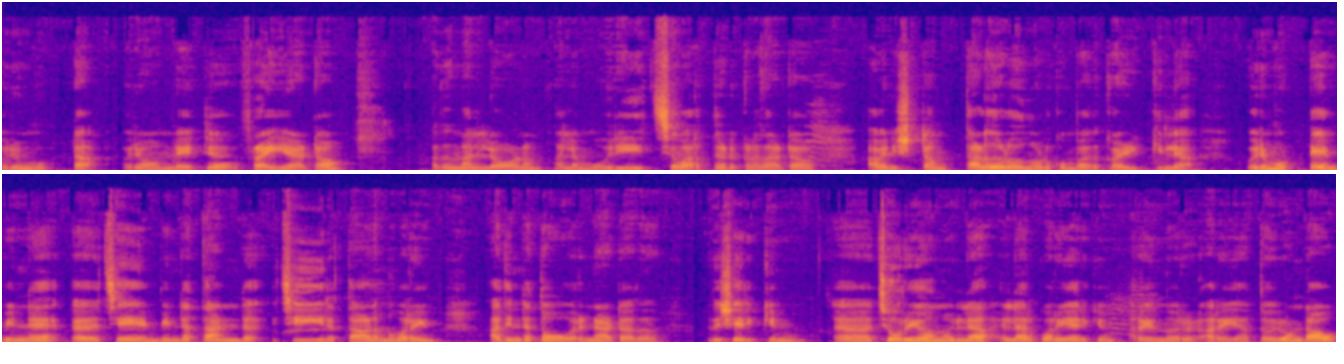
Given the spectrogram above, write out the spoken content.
ഒരു മുട്ട ഒരു ഓംലേറ്റ് ഫ്രൈ ആട്ടോ. അത് നല്ലോണം നല്ല മുരിച്ച് വറുത്തെടുക്കണതാട്ടോ അവനിഷ്ടം. തളു തളുന്ന് കൊടുക്കുമ്പോൾ അത് കഴിക്കില്ല. ഒരു മുട്ടയും പിന്നെ ചേമ്പിന്റെ തണ്ട് ചീരത്താളെന്ന് പറയും. അതിന്റെ തോരനാട്ടോ അത്. ഇത് ശരിക്കും ചൊറിയൊന്നുമില്ല. എല്ലാവർക്കും അറിയായിരിക്കും. അറിയുന്നവർ അറിയാത്തവരും ഉണ്ടാവും.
